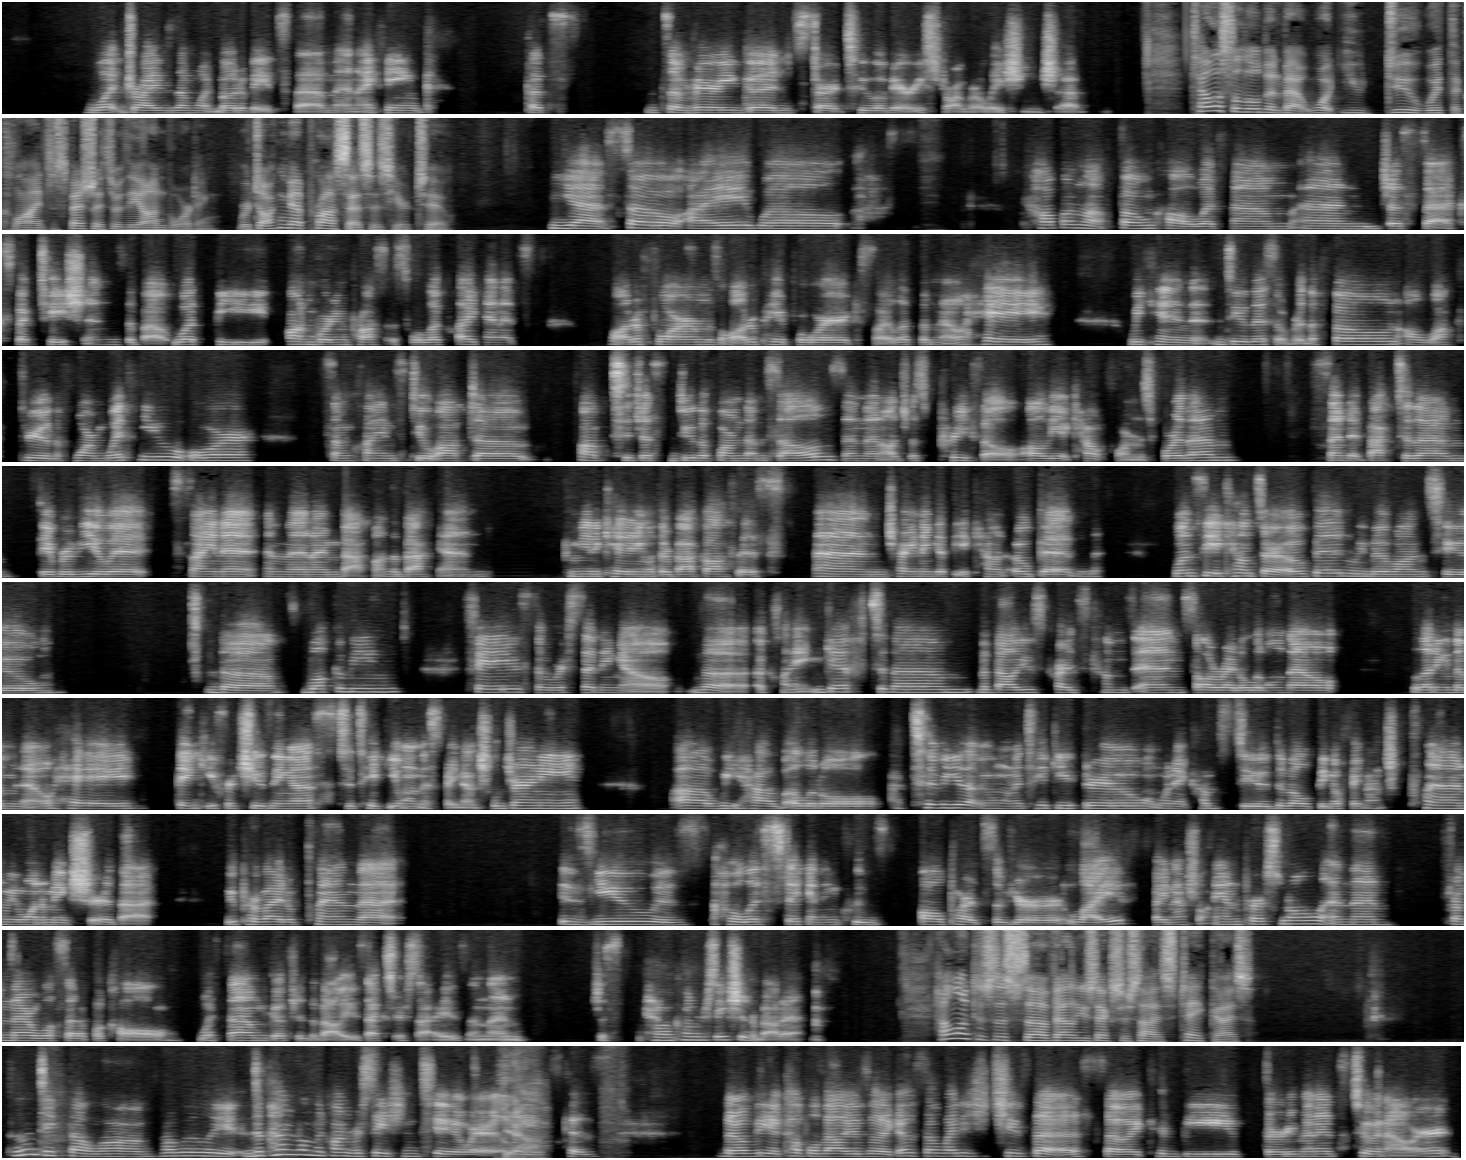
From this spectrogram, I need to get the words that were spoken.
what drives them, what motivates them. And I think that's it's a very good start to a very strong relationship. Tell us a little bit about what you do with the clients, especially through the onboarding. We're talking about processes here too. Yeah, so I will hop on that phone call with them and just set expectations about what the onboarding process will look like. And it's a lot of forms, a lot of paperwork. So I let them know, hey, we can do this over the phone. I'll walk through the form with you, or some clients do opt out opt to just do the form themselves and then I'll just pre-fill all the account forms for them, send it back to them, they review it, sign it, and then I'm back on the back end communicating with our back office and trying to get the account opened. Once the accounts are open, we move on to the welcoming phase. So we're sending out the a client gift to them. The values cards comes in. So I'll write a little note letting them know, hey, thank you for choosing us to take you on this financial journey. Uh, we have a little activity that we want to take you through when it comes to developing a financial plan. We want to make sure that we provide a plan that is you, is holistic, and includes all parts of your life, financial and personal. And then from there, we'll set up a call with them, go through the values exercise, and then just have a conversation about it. How long does this uh, values exercise take, guys? Doesn't take that long. Probably depends on the conversation too, where it yeah. leads, because there'll be a couple values of like, oh, so why did you choose this? So it could be 30 minutes to an hour.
